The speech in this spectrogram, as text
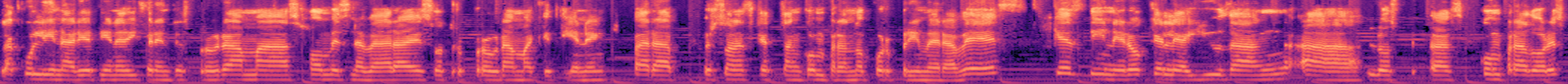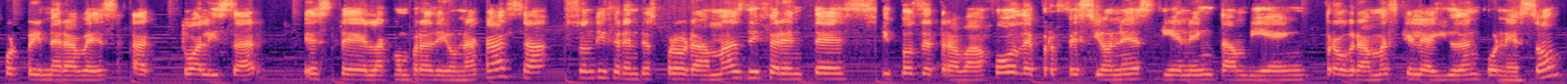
la culinaria tiene diferentes programas. Homes Nevada es otro programa que tienen para personas que están comprando por primera vez que es dinero que le ayudan a los compradores por primera vez a actualizar este, la compra de una casa. Son diferentes programas, diferentes tipos de trabajo, de profesiones tienen también programas que le ayudan con eso.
